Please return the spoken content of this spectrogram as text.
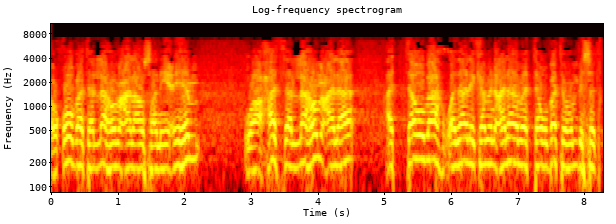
عقوبة لهم على صنيعهم وحثا لهم على التوبة وذلك من علامة توبتهم بصدق.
